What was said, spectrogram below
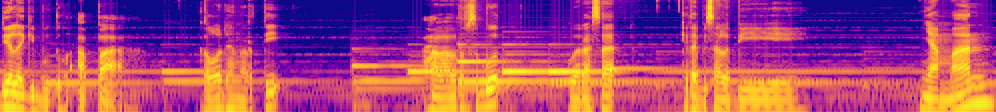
Dia lagi butuh apa? Kalau udah ngerti hal-hal tersebut, gue rasa kita bisa lebih nyaman,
